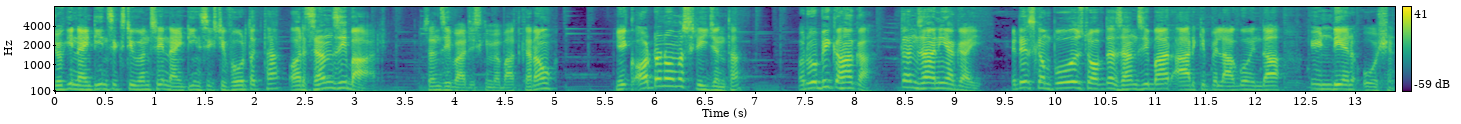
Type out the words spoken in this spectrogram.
जो कि 1961 से 1964 तक था, और जंजीबार जंजीबार जिसकी मैं बात कर रहा हूँ एक ऑटोनोमस रीजन था, और वो भी कहाँ का? तंजानिया का ही। It is compose of the Zanzibar archipelago in the Indian Ocean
